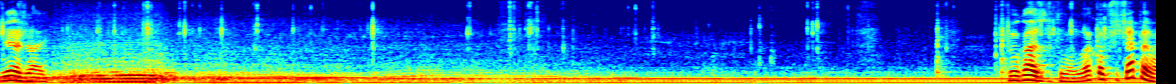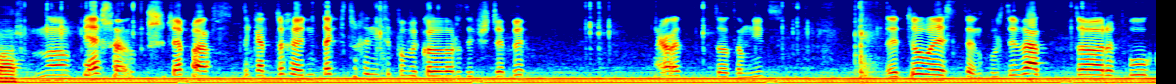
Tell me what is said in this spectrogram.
Wierzaj. Pokaż co tu mam. Jaką przyczepę masz? No, pierwsza przyczepa, taka trochę, taki trochę nietypowy kolor tej przyczepy. Ale to tam nic. Y, Tu jest ten kultywator, pług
